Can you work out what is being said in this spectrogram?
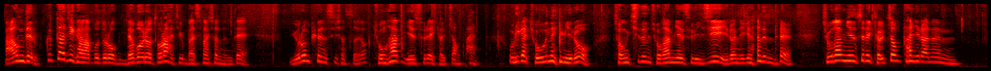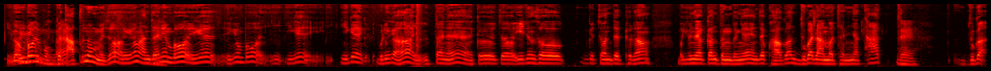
마음대로 끝까지 가보도록 내버려 둬라 지금 말씀하셨는데 이런 표현 쓰셨어요. 종합 예술의 결정판. 우리가 좋은 의미로 정치는 종합 예술이지 이런 얘기를 하는데 종합 예술의 결정판이라는 이건 뭐 의미는 뭔가요? 그 나쁜 의미죠. 이게 완전히 네. 뭐 이게 이게 뭐 이- 이게 이게 우리가 일단에 그 저 이준석 그전 대표랑 뭐 윤핵관 등등의 이제 과거 누가 잘못했냐 다 네. 누가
